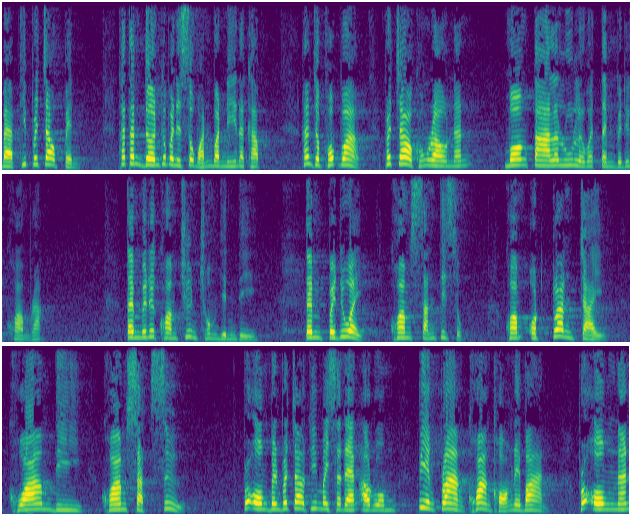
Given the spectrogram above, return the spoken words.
แบบที่พระเจ้าเป็น ถ้าท่านเดินเข้าไปในสวรรค์วันนี้นะครับ ท่านจะพบว่าพระเจ้าของเรานั้นมองตาแล้วรู้เลยว่าเต็มไปด้วยความรัก เต็มไปด้วยความชื่นชมยินดี เต็มไปด้วยความสันติสุข ความอดกลั้นใจ ความดี ความสัตย์ซื่อ พระองค์เป็นพระเจ้าที่ไม่แสดงอารมณ์ เปี้ยงปล้างคว้างของในบ้าน พระองค์นั้น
